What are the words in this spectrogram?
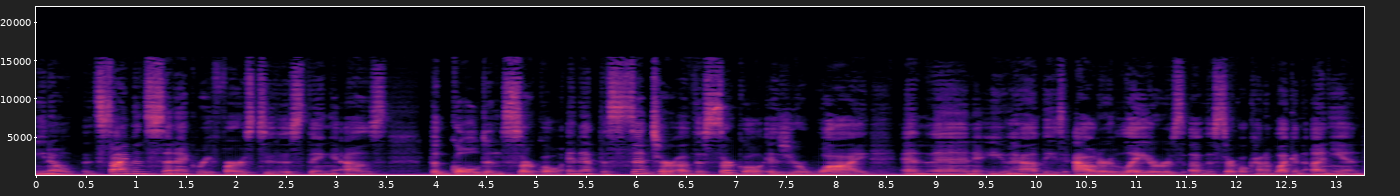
you know, Simon Sinek refers to this thing as the golden circle. And at the center of the circle is your why and then you have these outer layers of the circle, kind of like an onion,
